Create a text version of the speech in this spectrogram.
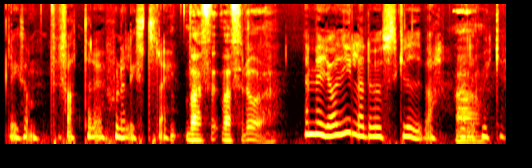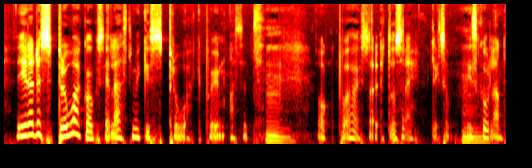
liksom, författare, journalist. Sådär. Varför, varför då? då? Nej, men jag gillade att skriva ja. väldigt mycket. Jag gillade språk också. Jag läste mycket språk på gymnasiet mm. och på högstadiet och sådär, liksom, mm. i skolan.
